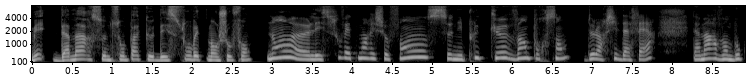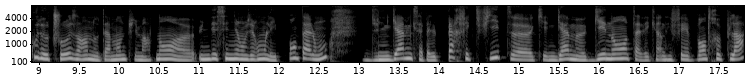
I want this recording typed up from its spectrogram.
Mais Damar, ce ne sont pas que des sous-vêtements chauffants. Non, euh, les sous-vêtements réchauffants, ce n'est plus que 20% de leur chiffre d'affaires. Damar vend beaucoup d'autres choses, hein, notamment depuis maintenant euh, une décennie environ, les pantalons d'une gamme qui s'appelle Perfect Fit, euh, qui est une gamme gainante avec un effet ventre plat,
